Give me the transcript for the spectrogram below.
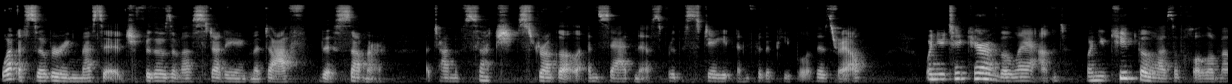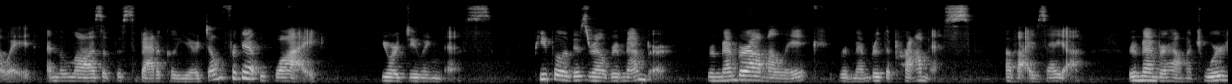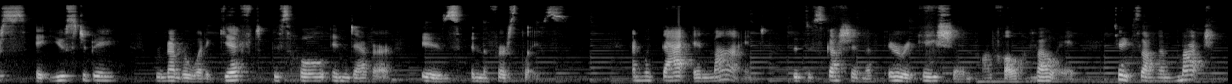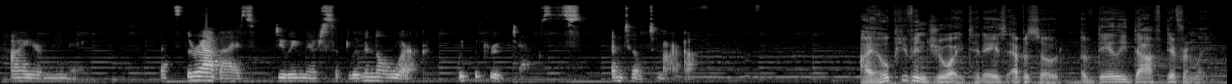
What a sobering message for those of us studying the Daf this summer, a time of such struggle and sadness for the state and for the people of Israel. When you take care of the land, when you keep the laws of Chol Moed and the laws of the sabbatical year, don't forget why you're doing this. People of Israel, remember. Remember Amalek. Remember the promise of Isaiah. Remember how much worse it used to be. Remember what a gift this whole endeavor is in the first place. And with that in mind, the discussion of irrigation on Chol Moed takes on a much higher meaning. That's the rabbis doing their subliminal work with the proof texts. Until tomorrow. I hope you've enjoyed today's episode of Daily Daf Differently,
